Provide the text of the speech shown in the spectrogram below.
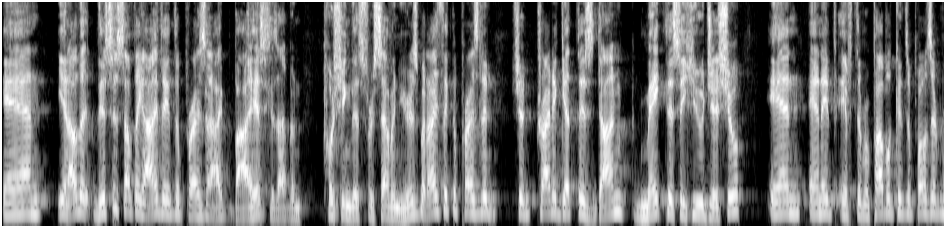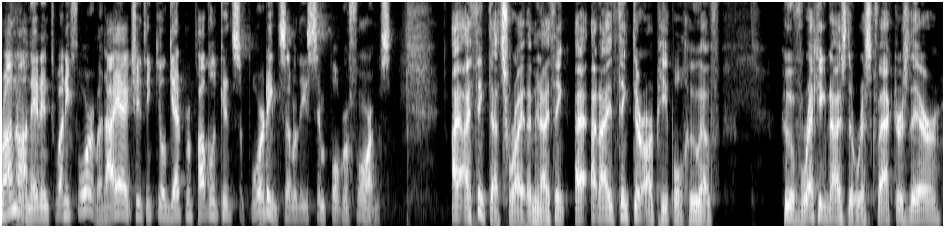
And, you know, the, this is something I think the president, I bias because I've been pushing this for seven years, but I think the president should try to get this done, make this a huge issue. And and if, if the Republicans oppose it, run on it in 24. But I actually think you'll get Republicans supporting some of these simple reforms. I, I think that's right. I mean, I think I, and I think there are people who have who have recognized the risk factors there.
